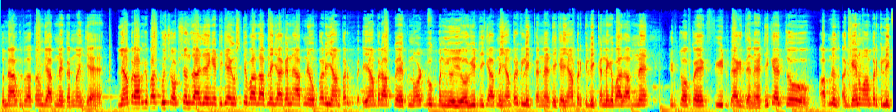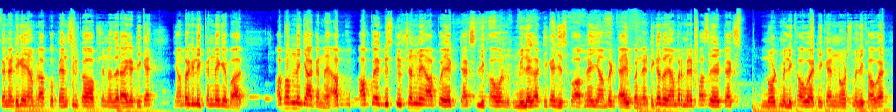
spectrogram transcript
तो मैं आपको बताता हूँ कि आपने करना क्या है। तो यहाँ पर आपके पास कुछ ऑप्शंस आ जाएँगे, ठीक है? उसके बाद आपने क्या करना है, आपने ऊपर यहाँ पर यहाँ पर आपको एक नोटबुक बनी हुई होगी, ठीक है? आपने यहाँ पर क्लिक करना है, ठीक है? यहाँ पर क्लिक करने के बाद आपने टिकटॉक को एक फीडबैक देना है, ठीक है? तो आपने अगेन वहाँ पर क्लिक करना है, ठीक है? यहाँ पर आपको पेंसिल का ऑप्शन नज़र आएगा, ठीक है? यहाँ पर क्लिक करने के बाद, अब हमने क्या करना है? अब आपको एक डिस्क्रिप्शन में आपको एक टेक्स्ट लिखा हुआ मिलेगा, ठीक है? जिसको आपने यहाँ पर टाइप करना है, ठीक है? तो यहाँ पर मेरे पास टैक्स नोट में लिखा हुआ है, ठीक है? नोट्स में लिखा हुआ है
